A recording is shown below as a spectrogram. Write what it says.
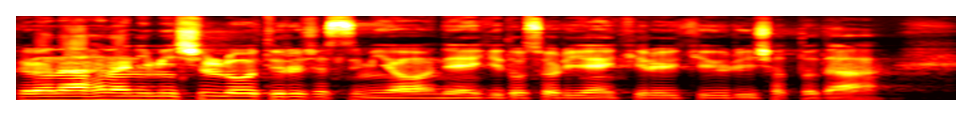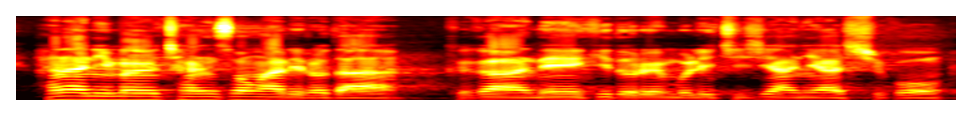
그러나 하나님이 실로 들으셨으며 내 기도 소리에 귀를 기울이셨도다. 하나님을 찬송하리로다. 그가 내 기도를 물리치지 아니하시고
